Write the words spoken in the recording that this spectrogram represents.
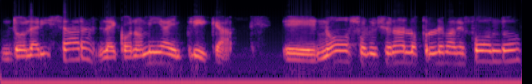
dolarizar la economía implica eh, no solucionar los problemas de fondo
